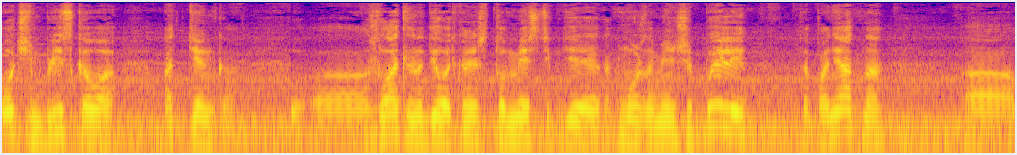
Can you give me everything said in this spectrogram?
очень близкого оттенка. Э, желательно делать, конечно, в том месте, где как можно меньше пыли, это понятно. Э,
